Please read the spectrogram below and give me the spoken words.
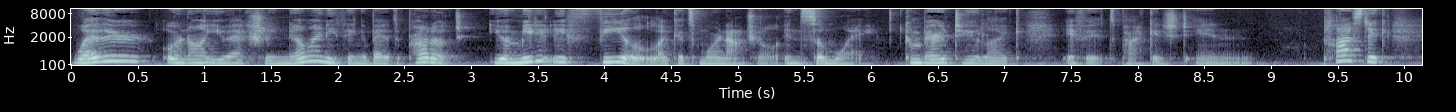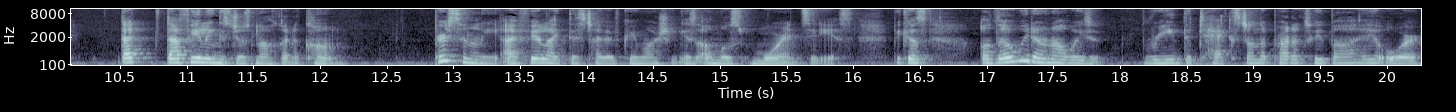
whether or not you actually know anything about the product, you immediately feel like it's more natural in some way compared to like if it's packaged in plastic that that feeling is just not going to come personally i feel like this type of greenwashing is almost more insidious because although we don't always read the text on the products we buy or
